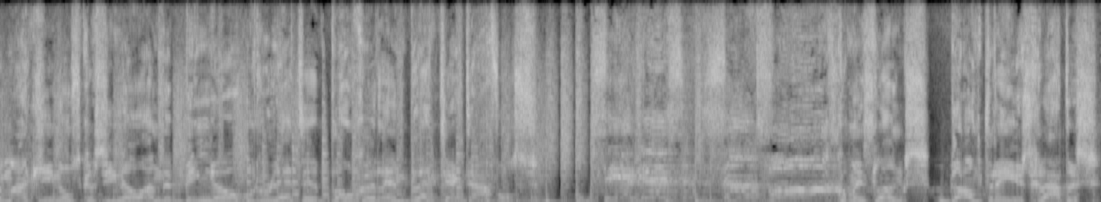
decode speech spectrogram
Vermaak je in ons casino aan de bingo, roulette, poker en blackjack tafels. Circus Zandvoort. Kom eens langs, de entree is gratis.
